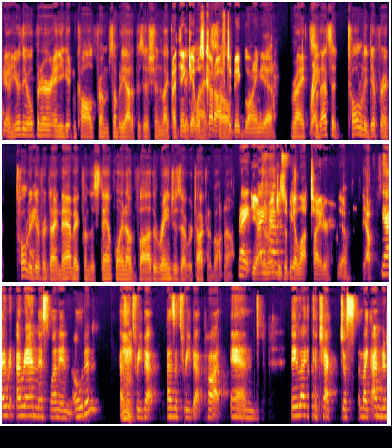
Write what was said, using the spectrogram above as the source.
Yeah, you're the opener, and you're getting called from somebody out of position. Like I think it blind. was cut so, off to big blind. Yeah, right. right. So that's a totally different, totally right. different dynamic from the standpoint of uh, the ranges that we're talking about now. Right. Yeah, I the have, ranges will be a lot tighter. Yeah. Yep. Yeah, I, I ran this one in Odin as mm. a three bet as a three bet pot, and they like a check just like under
